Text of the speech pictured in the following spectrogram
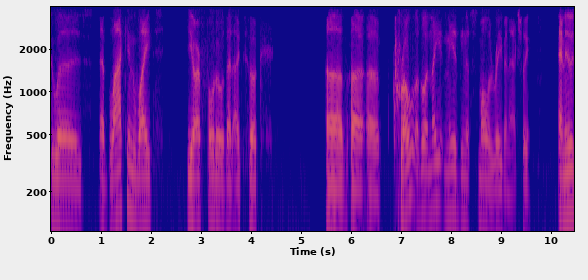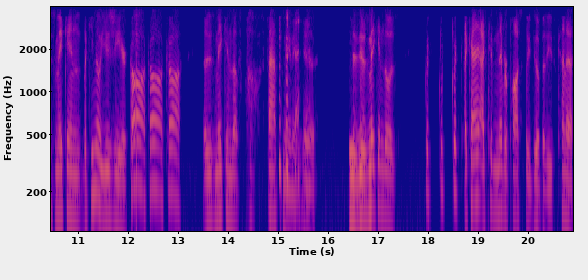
was a black and white DR photo that I took of a, a crow, although it may it may have been a smaller raven actually, and it was making like you know usually you hear caw caw caw. It was making the oh, it's fascinating. yeah, it was, it was making those click click click. I can't I could never possibly do it, but these kind of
